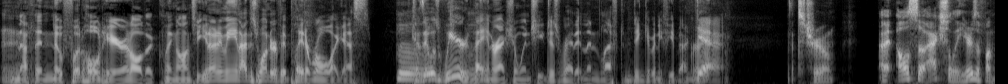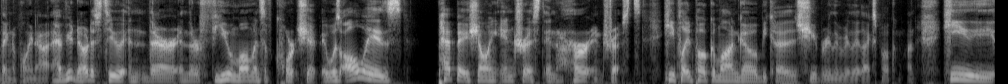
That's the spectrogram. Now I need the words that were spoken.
Mm. nothing, no foothold here at all to cling on to. You know what I mean? I just wonder if it played a role. I guess hmm. because it was weird that hmm. interaction when she just read it and then left and didn't give any feedback. Right? Yeah. That's true. I, also, actually, here's a fun thing to point out. Have you noticed too in their in their few moments of courtship, it was always Pepe showing interest in her interests. He played Pokemon Go because she really, really likes Pokemon. He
